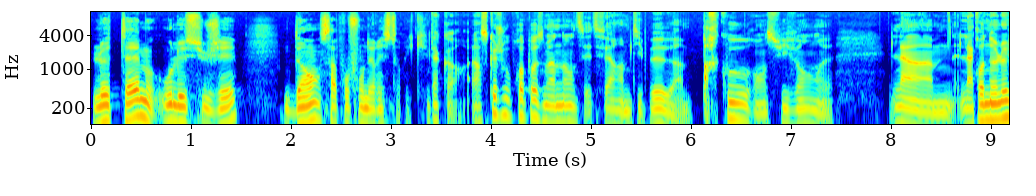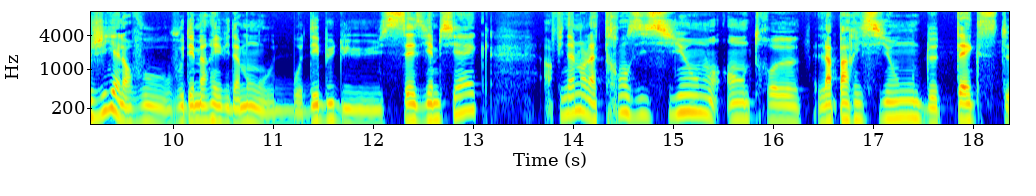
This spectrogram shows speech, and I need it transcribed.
le thème ou le sujet dans sa profondeur historique. D'accord. Alors ce que je vous propose maintenant, c'est de faire un petit peu un parcours en suivant... Euh, la, chronologie, alors vous, vous démarrez évidemment au, au début du XVIe siècle, alors finalement, la transition entre l'apparition de textes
